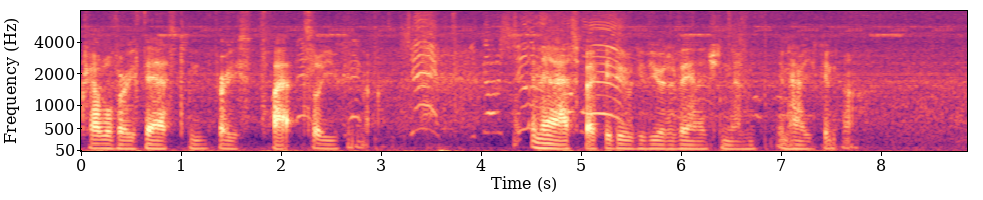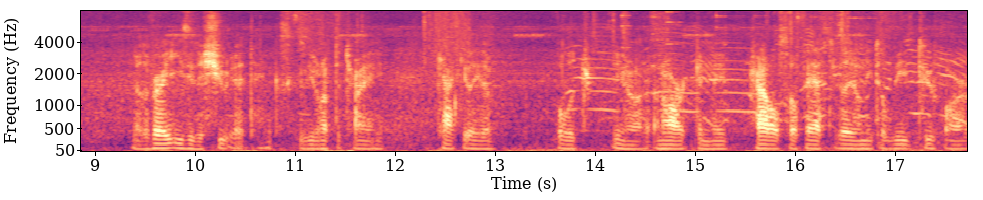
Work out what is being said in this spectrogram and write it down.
travel very fast and very flat, so you can, uh, in that aspect, they do give you an advantage in them in how you can, uh, you know, they're very easy to shoot at tanks because you don't have to try and calculate a bullet, you know, an arc, and they travel so fast you really don't need to lead too far.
